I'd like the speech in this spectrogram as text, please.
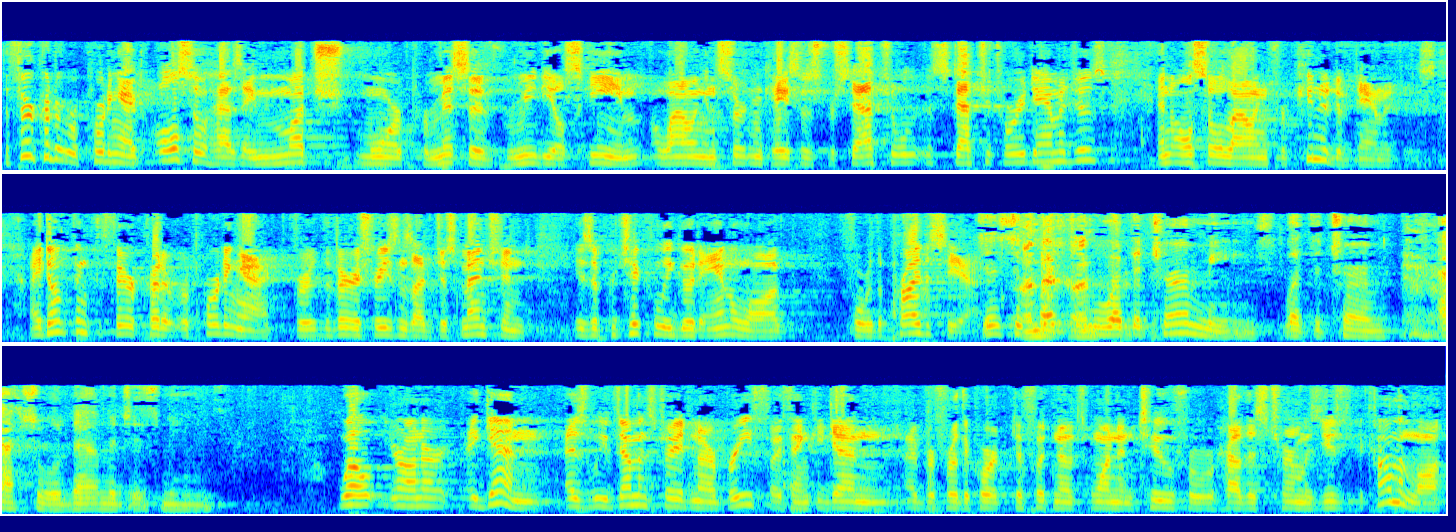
The Fair Credit Reporting Act also has a much more permissive remedial scheme, allowing in certain cases for statu- statutory damages and also allowing for punitive damages. I don't think the Fair Credit Reporting Act, for the various reasons I've just mentioned, is a particularly good analog for the Privacy Act. Just a under, question under, what the term means, what the term actual damages means. Well, Your Honor, again, as we've demonstrated in our brief, I think, again, I refer the Court to footnotes 1 and 2 for how this term was used in the common law,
